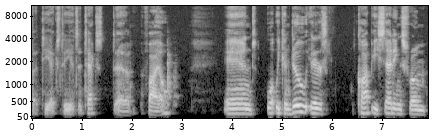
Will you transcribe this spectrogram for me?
.txt. It's a text uh, file. And what we can do is copy settings from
